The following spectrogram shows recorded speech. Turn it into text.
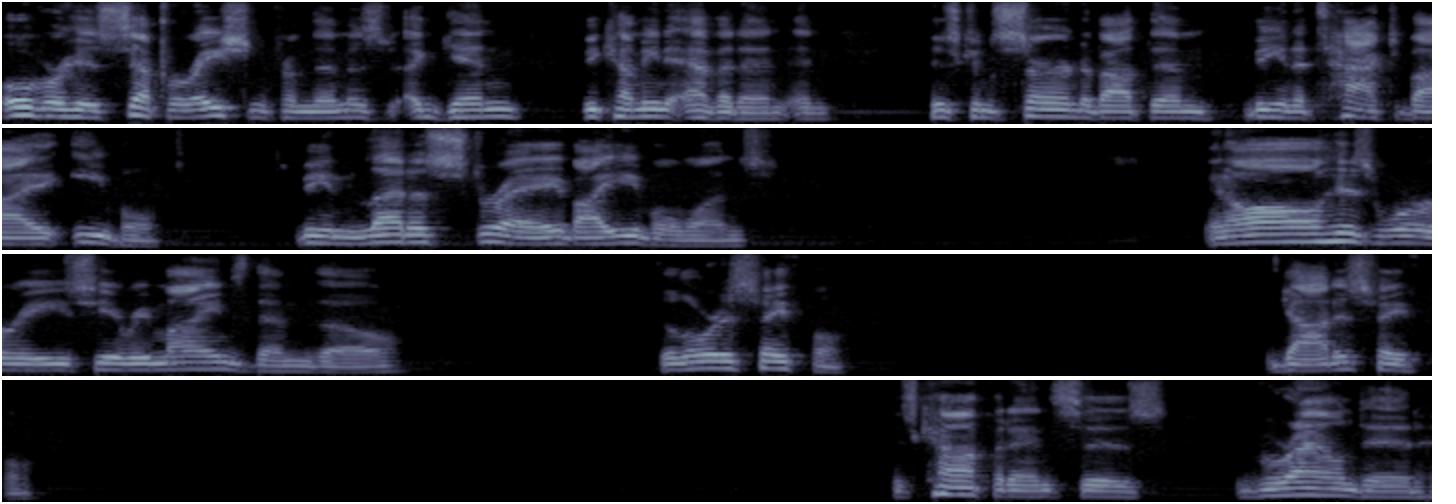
over his separation from them is again becoming evident. And his concern about them being attacked by evil, being led astray by evil ones. In all his worries, he reminds them, though, the Lord is faithful. God is faithful. His confidence is grounded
